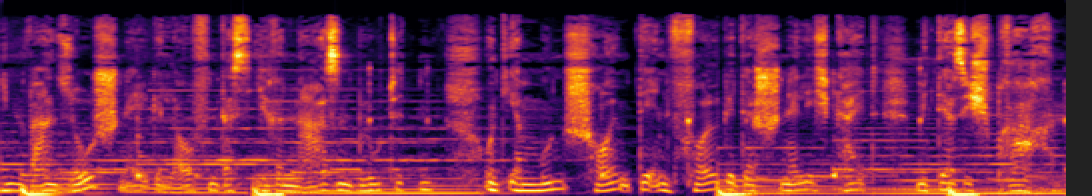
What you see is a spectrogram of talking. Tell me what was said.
ihnen waren so schnell gelaufen, dass ihre Nasen bluteten und ihr Mund schäumte infolge der Schnelligkeit, mit der sie sprachen.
